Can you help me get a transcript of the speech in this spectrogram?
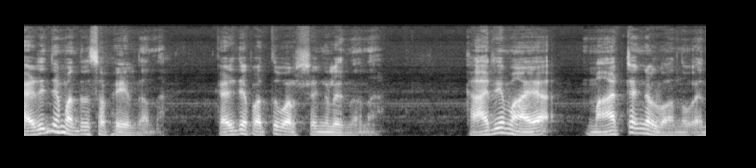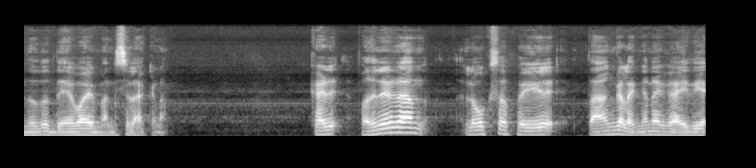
കഴിഞ്ഞ മന്ത്രിസഭയിൽ നിന്ന് കഴിഞ്ഞ പത്ത് വർഷങ്ങളിൽ നിന്ന് കാര്യമായ മാറ്റങ്ങൾ വന്നു എന്നത് ദയവായി മനസ്സിലാക്കണം. കഴി പതിനേഴാം ലോക്സഭയെ താങ്കൾ എങ്ങനെ കൈര്യ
